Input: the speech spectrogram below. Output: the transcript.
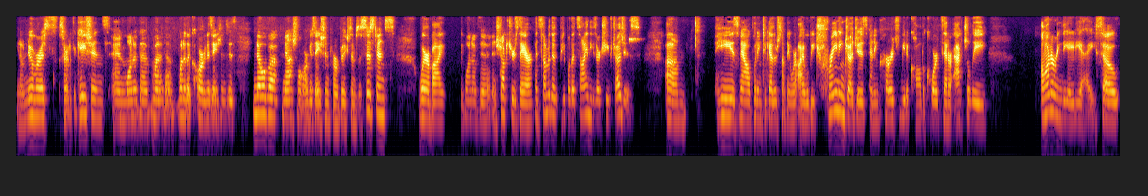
you know numerous certifications and one of the one of the one of the organizations is nova national organization for victims assistance whereby one of the instructors there, and some of the people that sign these are chief judges. Um, he is now putting together something where I will be training judges and encourage me to call the courts that are actually honoring the ADA. So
